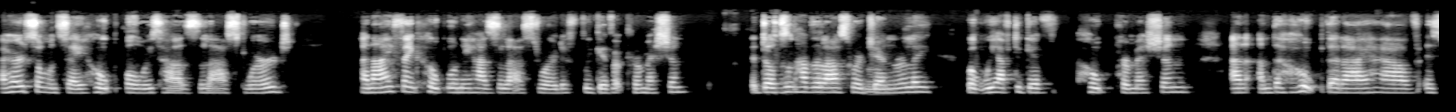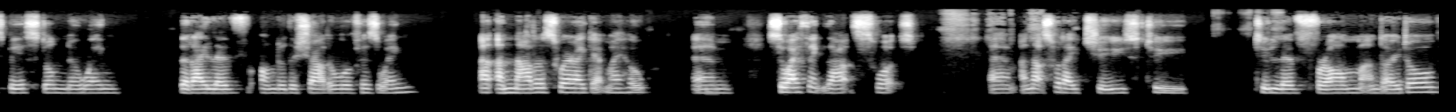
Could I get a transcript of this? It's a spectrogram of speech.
I heard someone say hope always has the last word. And I think hope only has the last word if we give it permission. It doesn't have the last word Mm. generally, but we have to give hope permission. And, and the hope that I have is based on knowing that I live under the shadow of his wing. And, and that is where I get my hope. Um, so I think that's what, um, and that's what I choose to to live from and out of.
